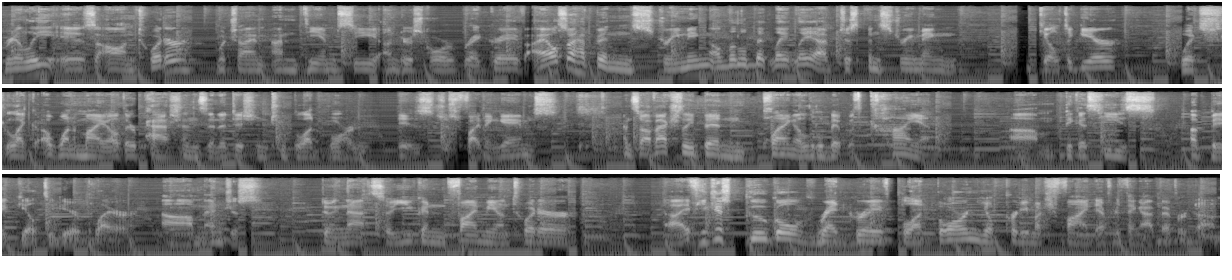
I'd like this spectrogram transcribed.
really is on Twitter, which I'm I'm DMC underscore Redgrave. I also have been streaming a little bit lately. I've just been streaming Guilty Gear, which like uh, one of my other passions in addition to Bloodborne is just fighting games. And so I've actually been playing a little bit with Kyan um, because he's a big Guilty Gear player um, and just doing that. So you can find me on Twitter. Uh, if you just Google Redgrave Bloodborne, you'll pretty much find everything I've ever done.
